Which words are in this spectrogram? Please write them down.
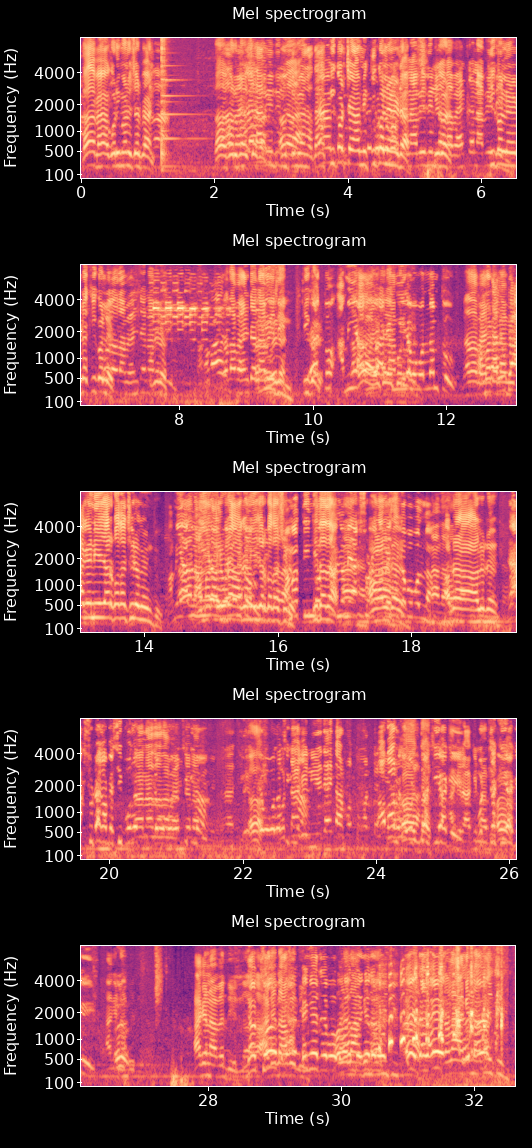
দাদা ভাই গরিব মানুষের ভ্যান। দাদা গরিব মানুষের ভ্যান। দাদা। দাদা কি করছেন? আপনি কি করলেন এটা? কি করলেন? এটা কি করলেন? আমি বললাম তো। আমার আলুটা আগে নিয়ে যাওয়ার কথা ছিল কিন্তু। আমার আলুটা আগে নিয়ে যাওয়ার কথা ছিল। কি দাদা? আলু আমি একশো আমার আলুটা বেশি দেবো বললাম। না, না, আপনার আলুটা একশো টাকা বেশি বলে না না দাদা ভ্যানটা ঠিক না? নামিয়ে দিন। হ্যাঁ? আগে নিয়ে যাই তারপর আবার। কি কি দিন। আগে আগে দিন আগে নামিয়ে দিন আগে চল, দিন ভেঙে দেবো দাদা, ভ্যান আগে ভেঙে দেবো। এই, দাদা আগে নামিয়ে দিন দাদা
